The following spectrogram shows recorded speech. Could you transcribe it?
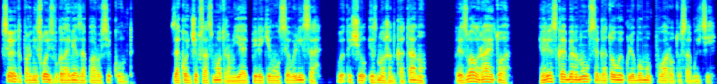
Все это пронеслось в голове за пару секунд. Закончив с осмотром, я перекинулся в лиса, вытащил из ножен катану призвал Райто и резко обернулся, готовый к любому повороту событий.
